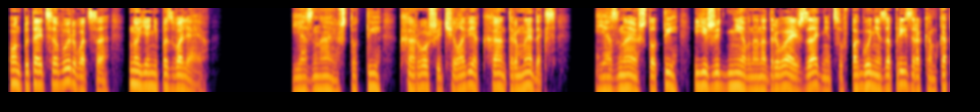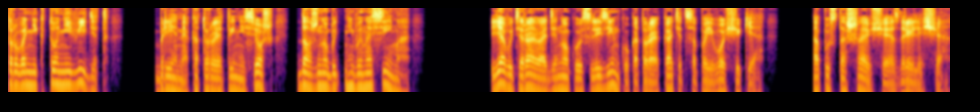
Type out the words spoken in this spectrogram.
Он пытается вырваться, но я не позволяю. Я знаю, что ты хороший человек, Хантер Медекс. Я знаю, что ты ежедневно надрываешь задницу в погоне за призраком, которого никто не видит. Бремя, которое ты несешь, должно быть невыносимо. Я вытираю одинокую слезинку, которая катится по его щеке опустошающее зрелище.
